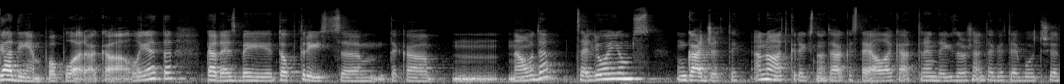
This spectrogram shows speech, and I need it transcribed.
gadiem populārākā lieta. Kādreiz bija top 3 um, kā, mm, nauda, ceļojums gadgeti. Nu, atkarīgs no tā, kas tajā laikā ir trendīgs. Droši vien tagad tie būtu šie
